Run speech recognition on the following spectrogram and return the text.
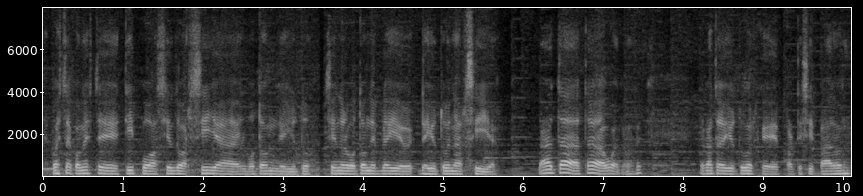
Después está con este tipo haciendo arcilla el botón de YouTube. Haciendo el botón de play de YouTube en arcilla. Ah, está, está bueno. ¿eh? Acá está youtubers que participaron.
